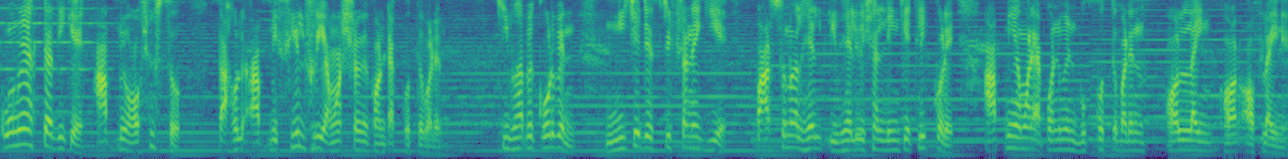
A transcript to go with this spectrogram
কোনো একটা দিকে আপনি অসুস্থ, তাহলে আপনি ফিল ফ্রি আমার সঙ্গে কন্ট্যাক্ট করতে পারেন। কীভাবে করবেন, নিচে ডেসক্রিপশনে গিয়ে পার্সোনাল হেলথ ইভ্যালুয়েশন লিঙ্কে ক্লিক করে আপনি আমার অ্যাপয়েন্টমেন্ট বুক করতে পারেন অনলাইন অর অফলাইনে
